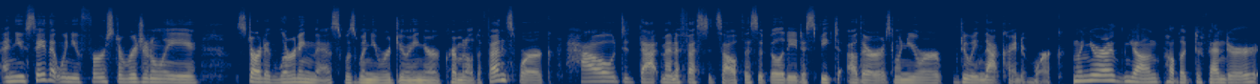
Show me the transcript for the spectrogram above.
And you say that when you first originally started learning this was when you were doing your criminal defense work. How did that manifest itself, this ability to speak to others when you were doing that kind of work? When you're a young public defender,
